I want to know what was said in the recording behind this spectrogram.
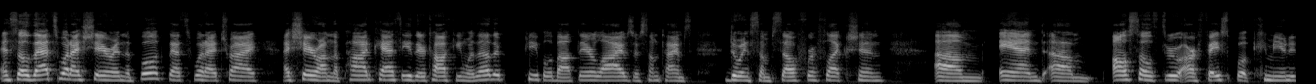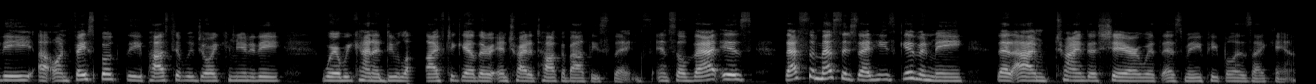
And so that's what I share in the book. That's what I try, I share on the podcast, either talking with other people about their lives or sometimes doing some self reflection. Um, and um, also through our Facebook community uh, on Facebook, the Positively Joy community, where we kind of do life together and try to talk about these things. And so that is that's the message that he's given me that I'm trying to share with as many people as I can.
